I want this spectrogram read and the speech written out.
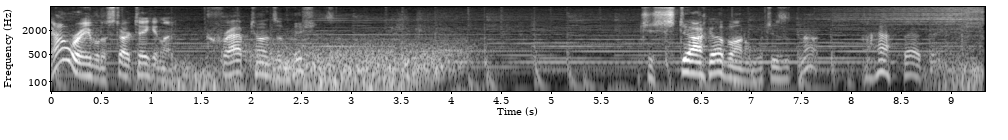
Now we're able to start taking like crap tons of missions just stock up on them, which is not a half bad thing.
